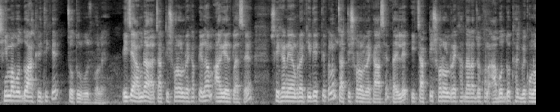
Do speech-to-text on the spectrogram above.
সীমাবদ্ধ আকৃতিকে চতুর্ভুজ বলে। এই যে আমরা চারটি সরল রেখা পেলাম আগের ক্লাসে, সেখানে আমরা কি দেখতে পেলাম? চারটি সরল রেখা আছে। তাইলে এই চারটি সরল রেখা দ্বারা যখন আবদ্ধ থাকবে কোনো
